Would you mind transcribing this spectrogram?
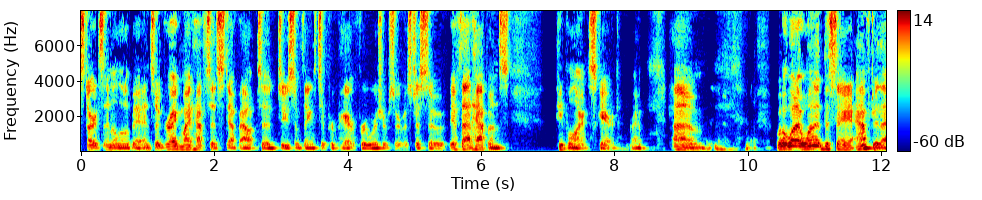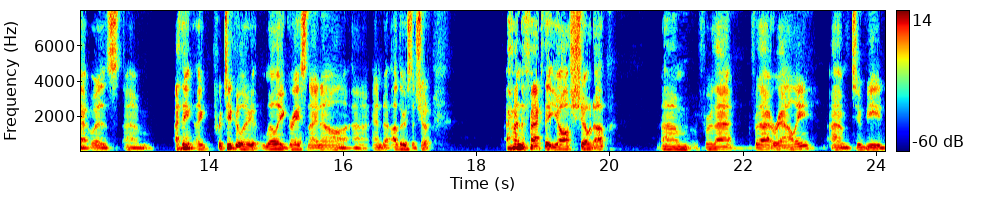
starts in a little bit, and so Greg might have to step out to do some things to prepare for worship service, just so if that happens, people aren't scared, right? Um, but what I wanted to say after that was, um, I think, like particularly Lily, Grace, Ninel, uh, and others that showed up. I find the fact that y'all showed up um, for that for that rally um, to be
